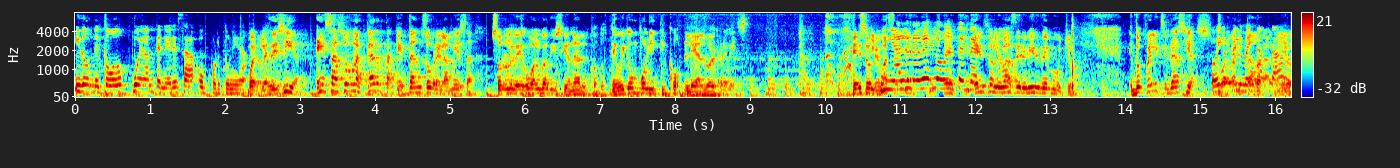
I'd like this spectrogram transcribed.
y donde todos puedan tener esa oportunidad. Bueno, les decía, esas son las cartas que están sobre la mesa. Solo le dejo algo adicional. Cuando usted oiga a un político, léalo al revés. Eso le va Ni a al servir. revés lo va a entender. Eso le va a servir de mucho. Don Félix, gracias. Haber Feli, me ha encantado.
